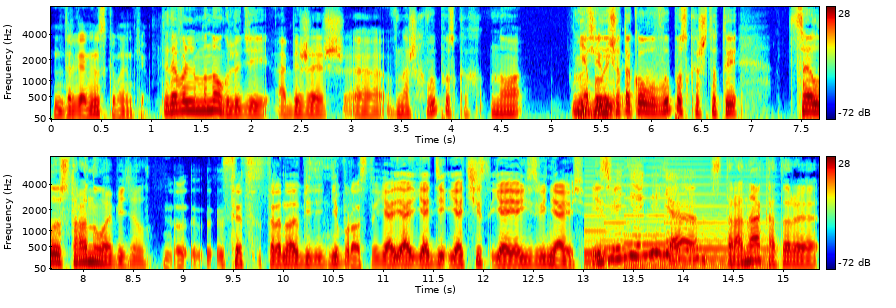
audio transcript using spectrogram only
на Дорогомиловском рынке. Ты довольно много людей обижаешь э, в наших выпусках, но Грузин... не было еще такого выпуска, что ты целую страну обидел. Ну, э, страну обидеть непросто. Я, я, я, я, чист, я, я извиняюсь. Извинения. Страна, которая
